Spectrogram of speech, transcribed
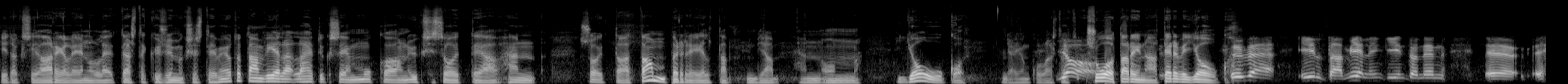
Kiitoksia Arja Leenolle tästä kysymyksestä. Ja me otetaan vielä lähetykseen mukaan yksi soittaja. Hän soittaa Tampereelta ja hän on Jouko ja jonkunlaista Joo. suotarinaa. Terve Jouko. Hyvää iltaa. Mielenkiintoinen äh,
